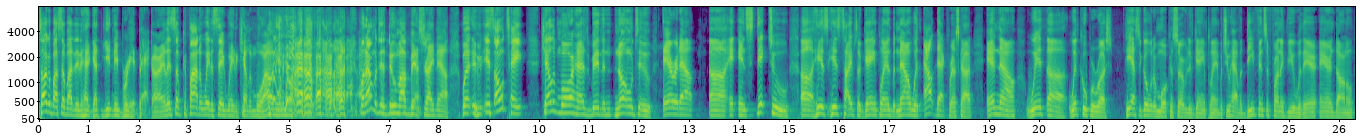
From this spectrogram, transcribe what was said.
talk about somebody that had got getting their bread back. All right, let's find a way to segue to Kellen Moore. I don't even know how to do it, but I'm gonna just do my best right now. But if it's on tape. Kellen Moore has been been known to air it out uh, and, and, stick to uh, his his types of game plans. But now without Dak Prescott, and now with uh, with Cooper Rush. He has to go with a more conservative game plan, but you have a defense in front of you with Aaron Donald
